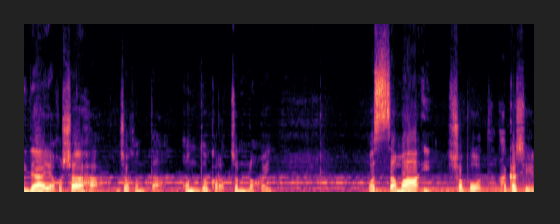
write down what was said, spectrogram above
ইদা অসাহা যখন তা অন্ধকারাচ্ছন্ন হয় অসামা ই শপথ আকাশের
